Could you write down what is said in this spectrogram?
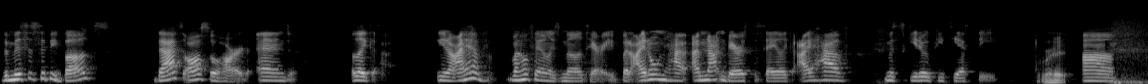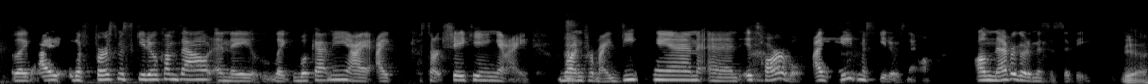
The Mississippi bugs, that's also hard. And like, you know, I have my whole family's military, but I don't have, I'm not embarrassed to say, like, I have mosquito PTSD. Right. Um, like I, the first mosquito comes out and they like look at me, I, I start shaking and I run for my deep pan and it's horrible. I hate mosquitoes now. I'll never go to Mississippi. Yeah.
